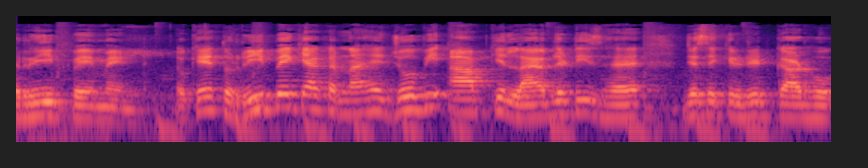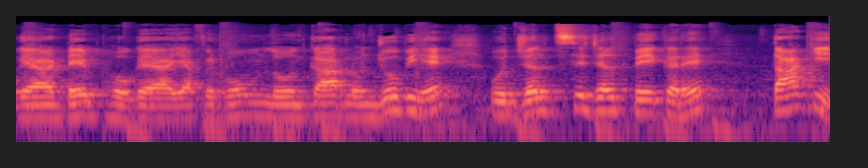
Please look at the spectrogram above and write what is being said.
रीपेमेंट ओके तो रीपे क्या करना है? जो भी आपकी लाइबिलिटीज़ है जैसे क्रेडिट कार्ड हो गया, डेब्ट हो गया या फिर होम लोन, कार लोन, जो भी है, वो जल्द से जल्द पे करे ताकि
